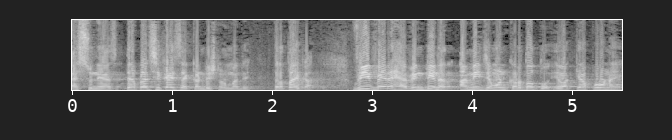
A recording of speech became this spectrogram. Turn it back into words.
as soon as ते आपल्याला शिकायचं आहे कंडिशनरमध्ये तर आता आहे का? वी वेर हॅव्हिंग डिनर आम्ही जेवण करत होतो. हे वाक्य अपूर्ण आहे.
